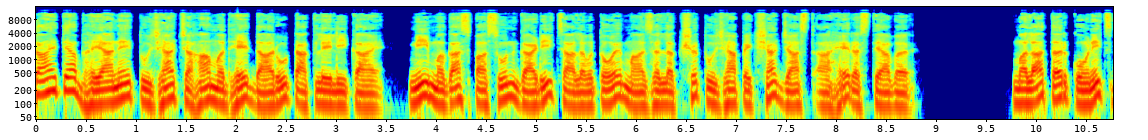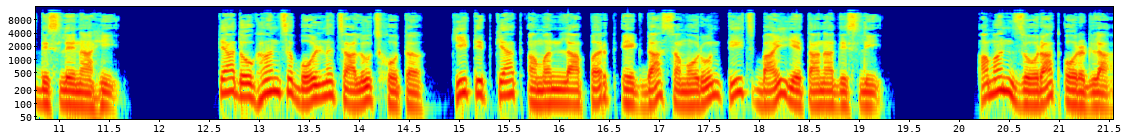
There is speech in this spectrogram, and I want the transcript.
काय त्या भयाने तुझ्या चहामध्ये दारू टाकलेली काय? मी मगासपासून गाडी चालवतोय माझं लक्ष तुझ्यापेक्षा जास्त आहे रस्त्यावर. मला तर कोणीच दिसले नाही. त्या दोघांचं बोलणं चालूच होतं की तितक्यात अमनला परत एकदा समोरून तीच बाई येताना दिसली. अमन जोरात ओरडला.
